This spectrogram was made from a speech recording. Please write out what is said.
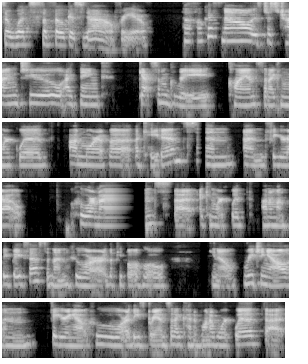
So what's the focus now for you? The focus now is just trying to, I think, get some great clients that I can work with on more of a, a cadence and and figure out who are my clients that I can work with on a monthly basis and then who are the people who you know reaching out and figuring out who are these brands that I kind of want to work with that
